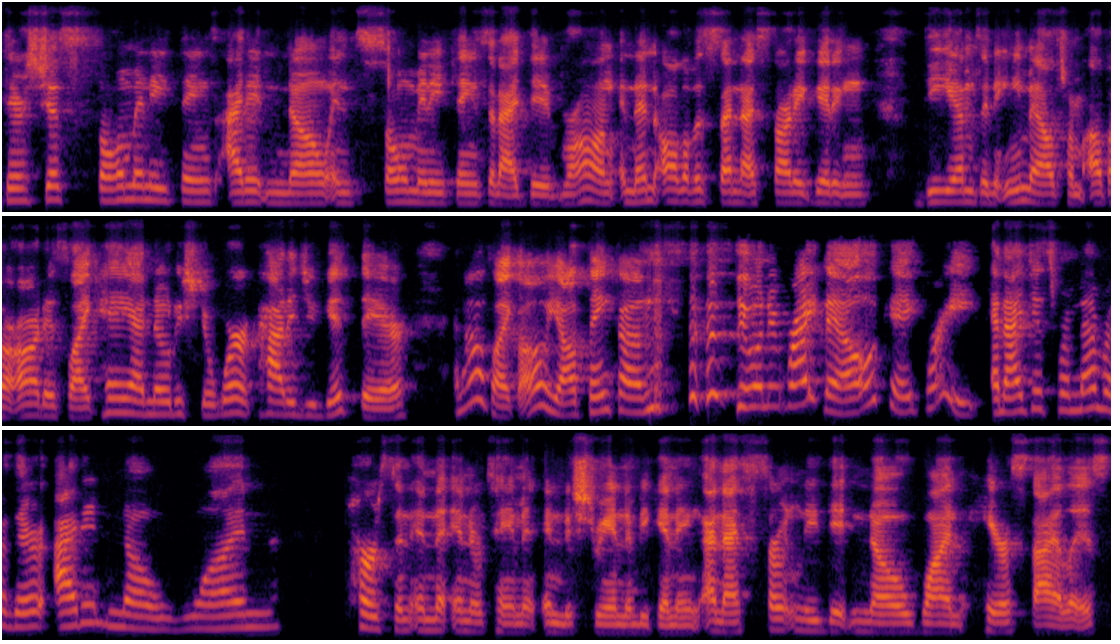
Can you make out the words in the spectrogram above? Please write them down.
there's just so many things I didn't know and so many things that I did wrong. And then all of a sudden I started getting DMs and emails from other artists like, hey, I noticed your work. How did you get there? And I was like, oh, y'all think I'm doing it right now. Okay, great. And I just remember there, I didn't know one person in the entertainment industry in the beginning. And I certainly didn't know one hairstylist.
